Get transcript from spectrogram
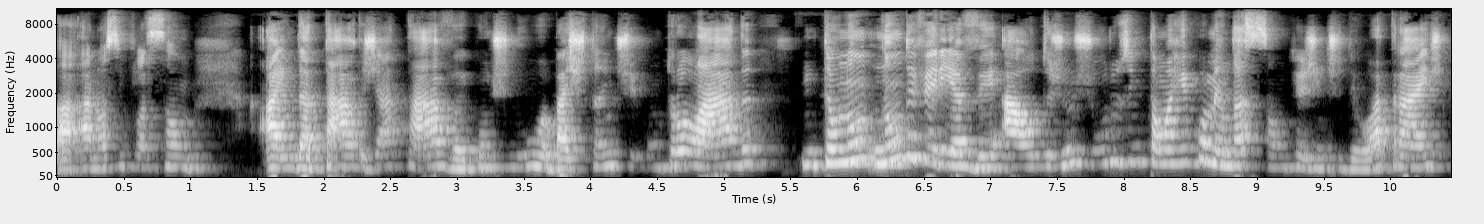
a, a nossa inflação ainda tá, já estava e continua bastante controlada, então não, não deveria haver altas nos juros, então a recomendação que a gente deu lá atrás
